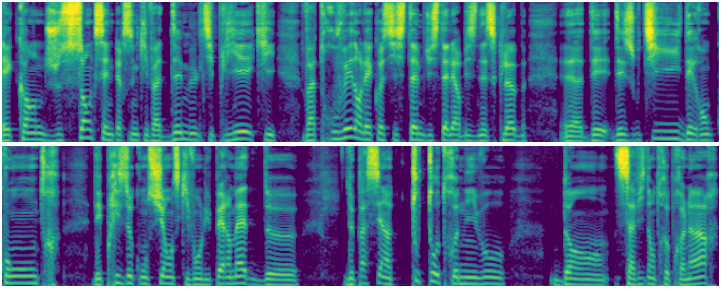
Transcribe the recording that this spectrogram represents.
Et quand je sens que c'est une personne qui va démultiplier, qui va trouver dans l'écosystème du Stellar Business Club euh, des, outils, des rencontres, des prises de conscience qui vont lui permettre de, de passer à un tout autre niveau dans sa vie d'entrepreneur,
